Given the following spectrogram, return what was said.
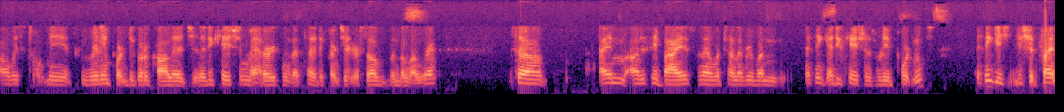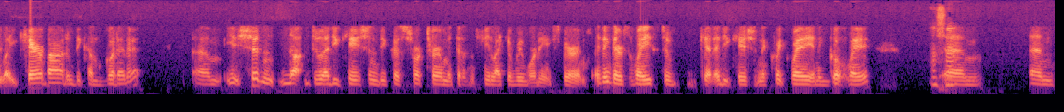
always told me it's really important to go to college and education matters, and that's how you differentiate yourself in the long run. So, I'm obviously biased, and I would tell everyone I think education is really important. I think you, sh- you should find what you care about and become good at it. Um, you shouldn't not do education because short term it doesn't feel like a rewarding experience. I think there's ways to get education a quick way, in a good way, um, and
